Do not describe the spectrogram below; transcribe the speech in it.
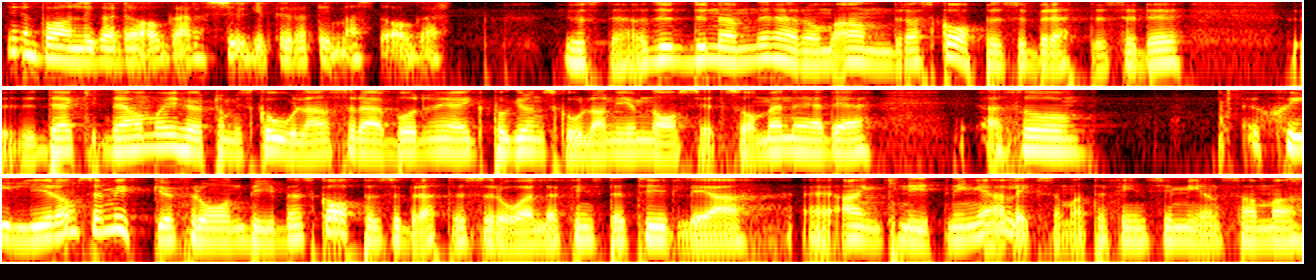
än vanliga dagar, 24 timmars dagar. Just det. Du, du nämner här om andra skapelseberättelser. Det, det, det, har man ju hört om i skolan, sådär, både när jag gick på grundskolan och gymnasiet. Så. Men är det, alltså, skiljer de sig mycket från Bibelns skapelseberättelser då, eller finns det tydliga eh, anknytningar, liksom, att det finns gemensamma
